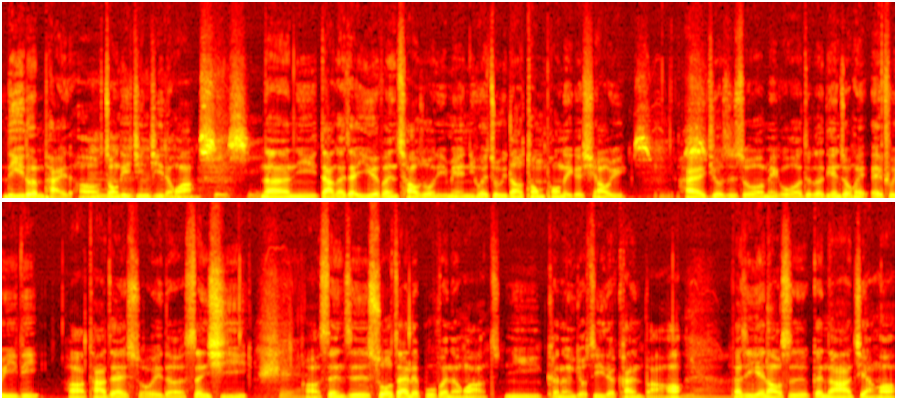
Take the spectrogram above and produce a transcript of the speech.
理论派的哦，总体经济的话，是是，那你大概在一月份操作里面，你会注意到通膨的一个效应，还有就是说美国这个联总会 FED 啊，它在所谓的升息是啊，甚至缩债的部分的话，你可能有自己的看法哈。但是严老师跟大家讲哈。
